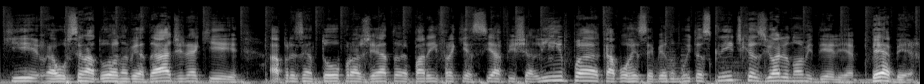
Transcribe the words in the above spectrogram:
que é o senador, na verdade, né, que apresentou o projeto para enfraquecer a ficha limpa, acabou recebendo muitas críticas e olha o nome dele, é Beber,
